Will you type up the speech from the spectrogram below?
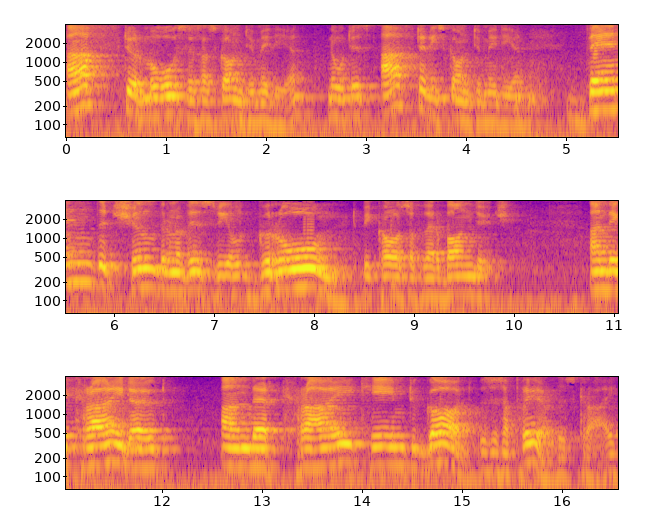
after Moses has gone to Midian, notice, after he's gone to Midian, then the children of Israel groaned because of their bondage. And they cried out, and their cry came to God. This is a prayer, this cry.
